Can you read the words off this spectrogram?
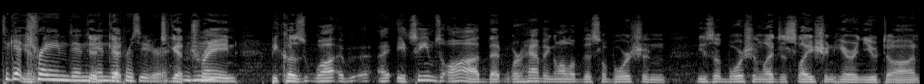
To get Yeah, trained in, in get- the procedure. to get Mhm. trained because wha- uh, it seems odd that we're having all of this abortion these abortion legislation here in Utah and,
